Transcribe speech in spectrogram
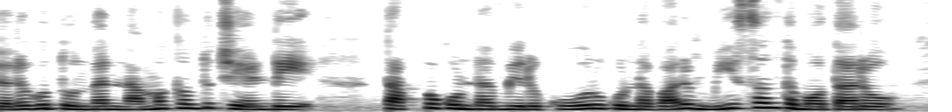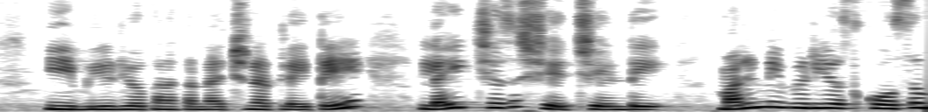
జరుగుతుందని నమ్మకంతో చేయండి. తప్పకుండా మీరు కోరుకున్న వారు మీ సొంతమవుతారు. ఈ వీడియో కనుక నచ్చినట్లయితే లైక్ చేసి షేర్ చేయండి. మరిన్ని వీడియోస్ కోసం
